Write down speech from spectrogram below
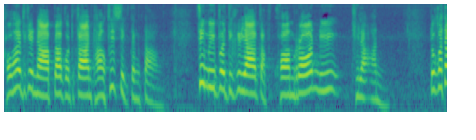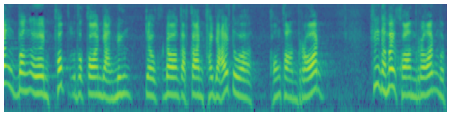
เขาให้พิจารณาปรากฏการณ์ทางฟิสิกส์ต่างๆ ซึ่งมีปฏิกิริยากับความร้อนนี้ทีละอันจนกระทั่งบังเอิญพบอุปกรณ์อย่างหนึ่งเกี่ยวดองกับการขยายตัวของความร้อน ซึ่งทำให้ความร้อนหมด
